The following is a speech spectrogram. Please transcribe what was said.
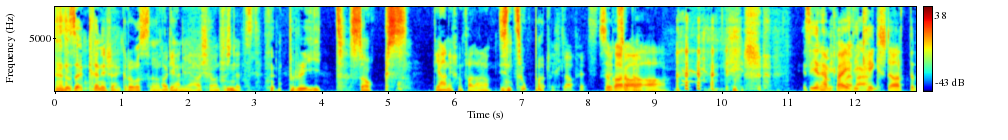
Söcken ist auch grossartig. Oh, die habe ich auch schon unterstützt. Breed Socks. Die habe ich im Fall auch. Die sind super. Ich glaube, jetzt sogar, heute sogar A. Sie haben ich beide Kickstarter,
